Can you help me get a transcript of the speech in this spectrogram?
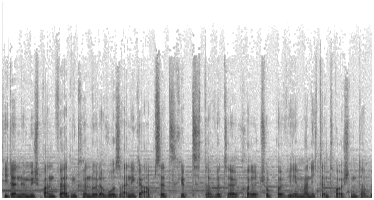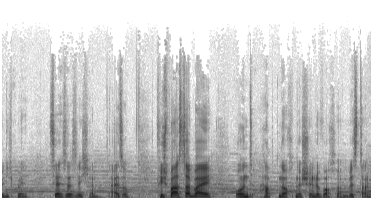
die dann irgendwie spannend werden können oder wo es einige Upsets gibt. Da wird der College Football wie immer nicht enttäuschen, da bin ich mir sehr, sehr sicher. Also viel Spaß dabei und habt noch eine schöne Woche. Bis dann.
